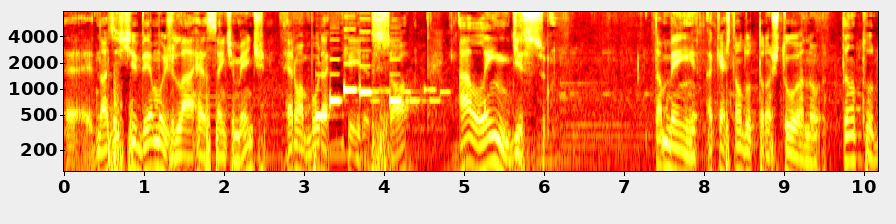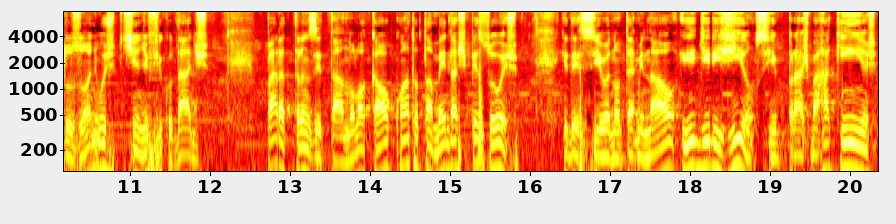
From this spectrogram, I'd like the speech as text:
É, nós estivemos lá recentemente, era uma buraqueira só. Além disso, também a questão do transtorno, tanto dos ônibus que tinham dificuldades para transitar no local, quanto também das pessoas que desciam no terminal e dirigiam-se para as barraquinhas,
